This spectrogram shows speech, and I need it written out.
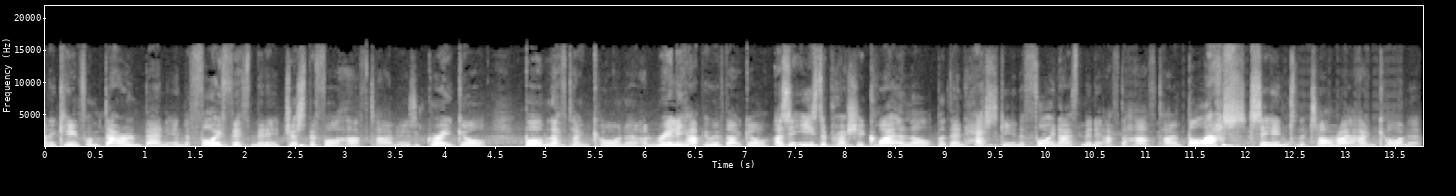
and it came from Darren Bent in the 45th minute, just before half-time. It was a great goal, bottom left hand corner and really happy with that goal as it eased the pressure quite a lot but then Heskey in the 49th minute after half time blasts it into the top right hand corner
